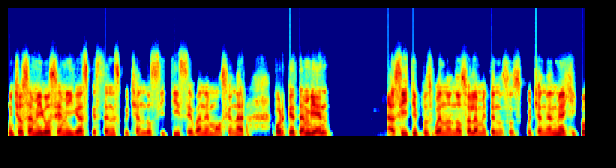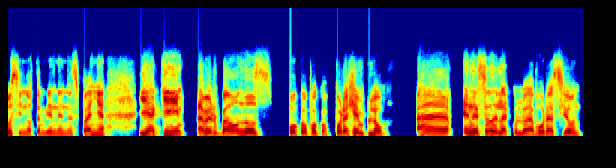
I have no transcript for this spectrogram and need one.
muchos amigos y amigas que están escuchando City se van a emocionar, porque también a City, pues bueno, no solamente nos escuchan en México, sino también en España. Y aquí, a ver, vámonos poco a poco. Por ejemplo, ah, en esto de la colaboración,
